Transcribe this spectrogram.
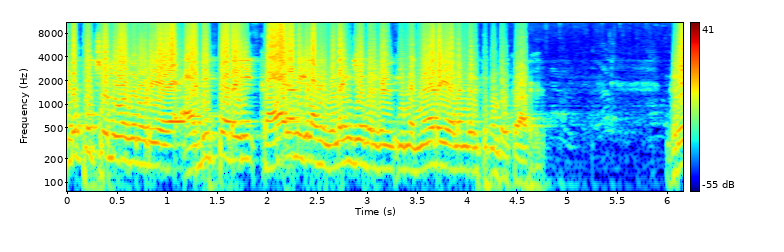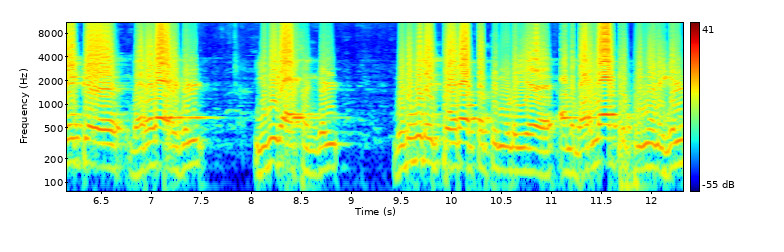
எடுத்துச் சொல்வதனுடைய அடிப்படை காரணிகளாக விளங்கியவர்கள் இந்த மேடையை அலங்கரித்துக் கொண்டிருக்கிறார்கள். கிரேக்க வரலாறுகள் இதிகாசங்கள் விடுதலை போராட்டத்தினுடைய அந்த வரலாற்று பின்னணிகள்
